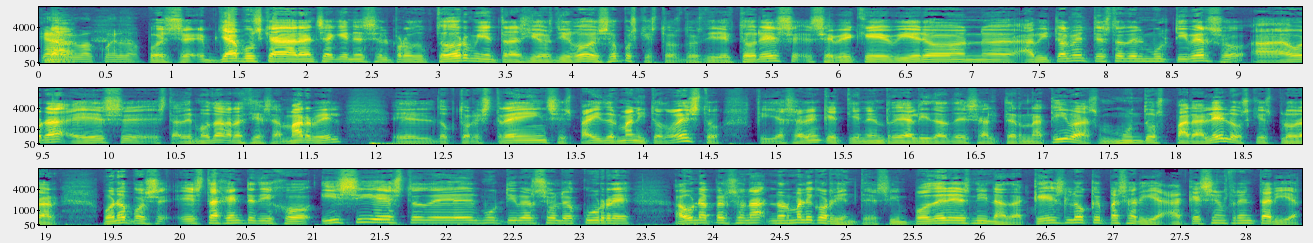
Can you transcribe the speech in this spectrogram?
Que ahora No, me acuerdo. Pues eh, ya busca Arancha quién es el productor, mientras yo os digo eso, pues que estos dos directores eh, se ve que vieron eh, habitualmente esto del multiverso, ahora es eh, está de moda gracias a Marvel, el Doctor Strange, Spider-Man y todo esto, que ya saben que tienen realidades alternativas, mundos paralelos que explorar. Bueno, pues esta gente dijo, ¿y si esto del multiverso le ocurre a una persona normal y corriente, sin poderes ni nada? ¿Qué es lo que pasaría? ¿A qué se enfrentaría?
